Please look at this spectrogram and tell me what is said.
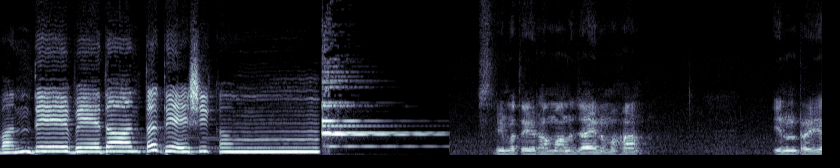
வந்தே வேதாந்த தேசிகம் ஸ்ரீமதே ராமானுஜாய நமகா இன்றைய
